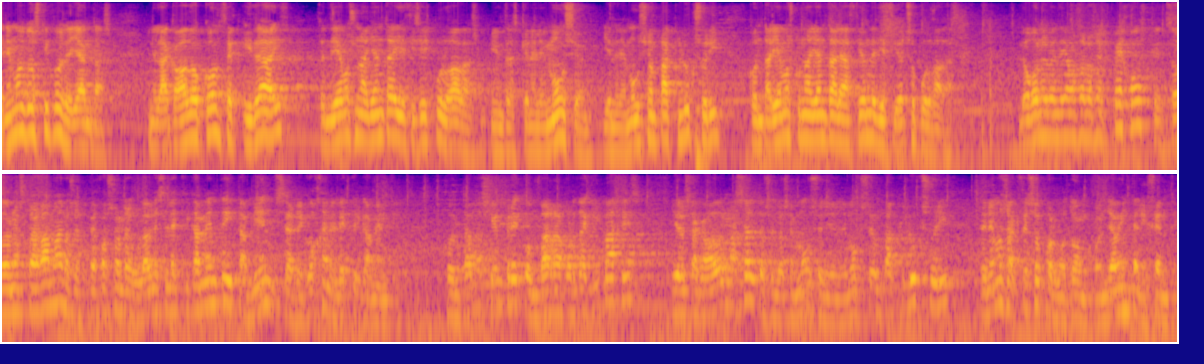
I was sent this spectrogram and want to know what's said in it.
Tenemos dos tipos de llantas. En el acabado Concept y Drive tendríamos una llanta de 16 pulgadas, mientras que en el Emotion y en el Emotion Pack Luxury contaríamos con una llanta de aleación de 18 pulgadas. Luego nos vendríamos a los espejos, que en toda nuestra gama los espejos son regulables eléctricamente y también se recogen eléctricamente. Contamos siempre con barra portaequipajes y en los acabados más altos, en los Emotion y en el Emotion Pack Luxury, tenemos acceso por botón, con llave inteligente.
